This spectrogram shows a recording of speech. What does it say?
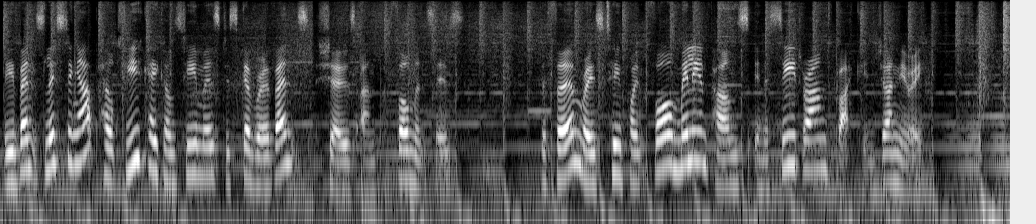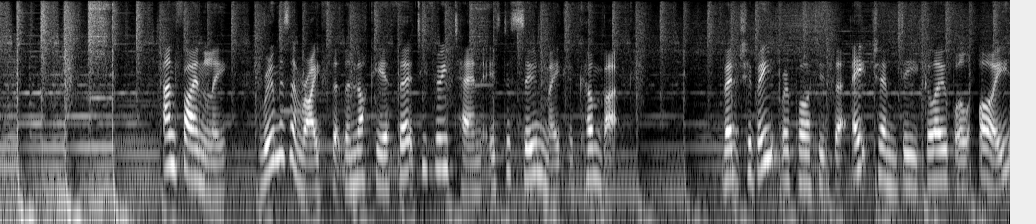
The events listing app helps UK consumers discover events, shows and performances. The firm raised £2.4 million in a seed round back in January. And finally, rumours are rife that the Nokia 3310 is to soon make a comeback. VentureBeat reported that HMD Global Oy,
